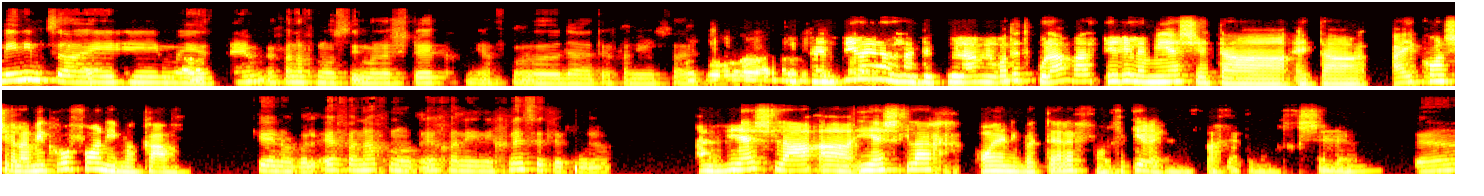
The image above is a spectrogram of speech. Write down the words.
מי נמצא עם זה? איך אנחנו עושים על השטק? אני אף פעם לא יודעת איך אני עושה את זה. תכנסי לכולם, לראות את כולם, ואז תראי למי יש את האייקון של המיקרופון עם הקו. כן, אבל איך אנחנו, איך אני נכנסת לכולם? אז יש לה, אה, יש לך, אוי, אני בטלפון, חכי רגע, אני אפתח את המחשב. כן,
